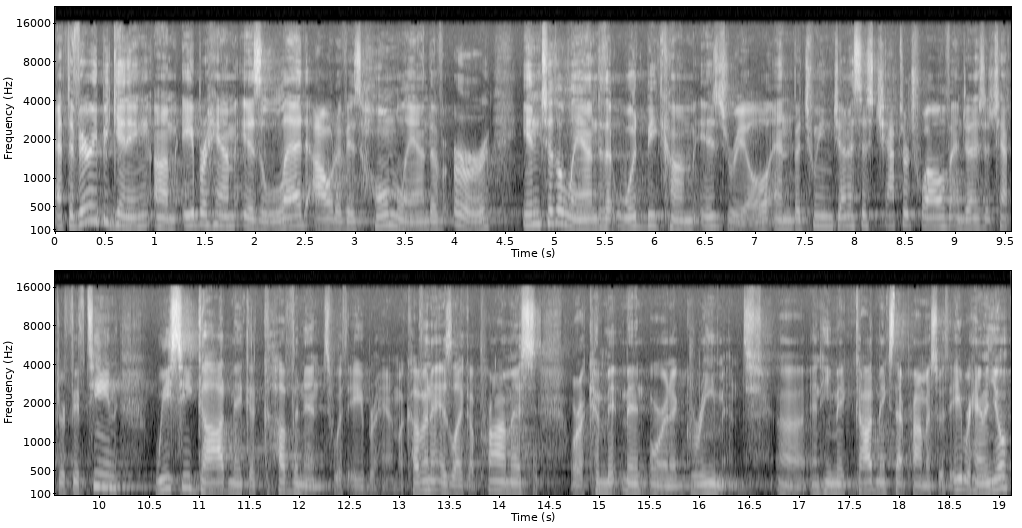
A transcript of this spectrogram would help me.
at the very beginning, um, Abraham is led out of his homeland of Ur into the land that would become Israel. And between Genesis chapter 12 and Genesis chapter 15, we see God make a covenant with Abraham. A covenant is like a promise or a commitment or an agreement. Uh, and he make, God makes that promise with Abraham. And you'll,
